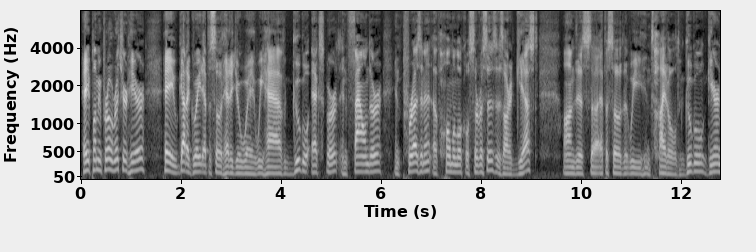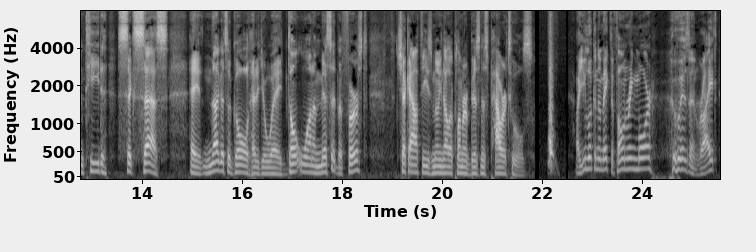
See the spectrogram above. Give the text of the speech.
Hey, Plumbing Pro Richard here. Hey, we've got a great episode headed your way. We have Google expert and founder and president of Home and Local Services as our guest on this uh, episode that we entitled Google Guaranteed Success. Hey, nuggets of gold headed your way. Don't want to miss it, but first, check out these Million Dollar Plumber Business Power Tools. Are you looking to make the phone ring more? Who isn't, right?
